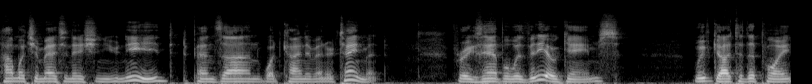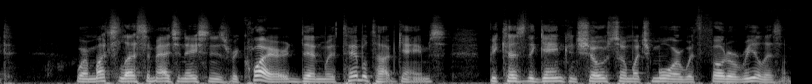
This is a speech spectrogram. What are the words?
how much imagination you need depends on what kind of entertainment. For example, with video games, we've got to the point where much less imagination is required than with tabletop games because the game can show so much more with photorealism.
